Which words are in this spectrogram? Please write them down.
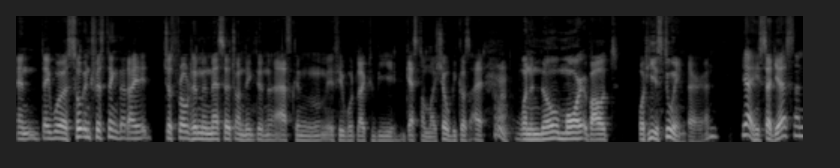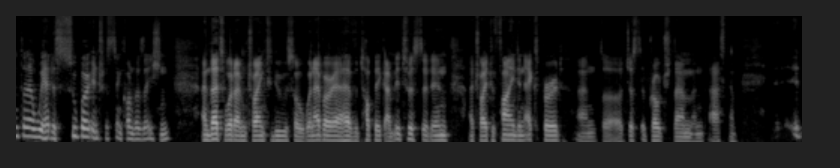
and they were so interesting that I just wrote him a message on LinkedIn and asked him if he would like to be a guest on my show because I hmm. want to know more about what he is doing there. And yeah, he said yes, and uh, we had a super interesting conversation, and that's what I'm trying to do. So whenever I have a topic I'm interested in, I try to find an expert and uh, just approach them and ask them. It,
